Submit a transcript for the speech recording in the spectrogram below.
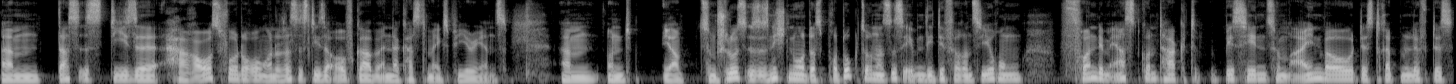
Ähm, das ist diese Herausforderung oder das ist diese Aufgabe in der Customer Experience. Ähm, und ja, zum Schluss ist es nicht nur das Produkt, sondern es ist eben die Differenzierung von dem Erstkontakt bis hin zum Einbau des Treppenliftes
